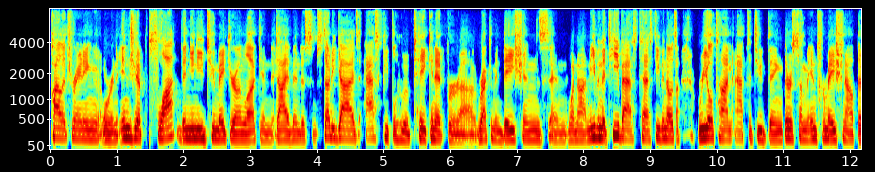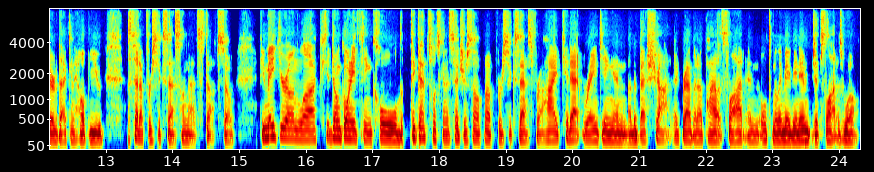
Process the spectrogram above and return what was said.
pilot training or an INJIP slot, then you need to make your own luck and dive into some study guides, ask people who have taken it for uh, recommendations and whatnot. And even the TBAS test, even though it's a real time aptitude thing, there's some information out there that can help you set up for success on that stuff. So if you make your own luck, don't go anything cold. I think that's what's going to set yourself up for success for a high cadet ranking and the best shot at grabbing a pilot slot and ultimately maybe an INJIP slot as well.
